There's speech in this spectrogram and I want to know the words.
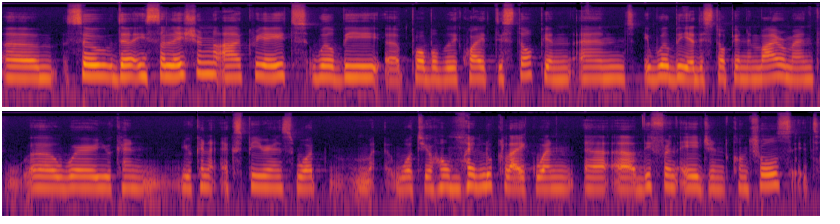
um, so the installation I create will be uh, probably quite dystopian, and it will be a dystopian environment uh, where you can you can experience what what your home might look like when uh, a different agent controls it.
